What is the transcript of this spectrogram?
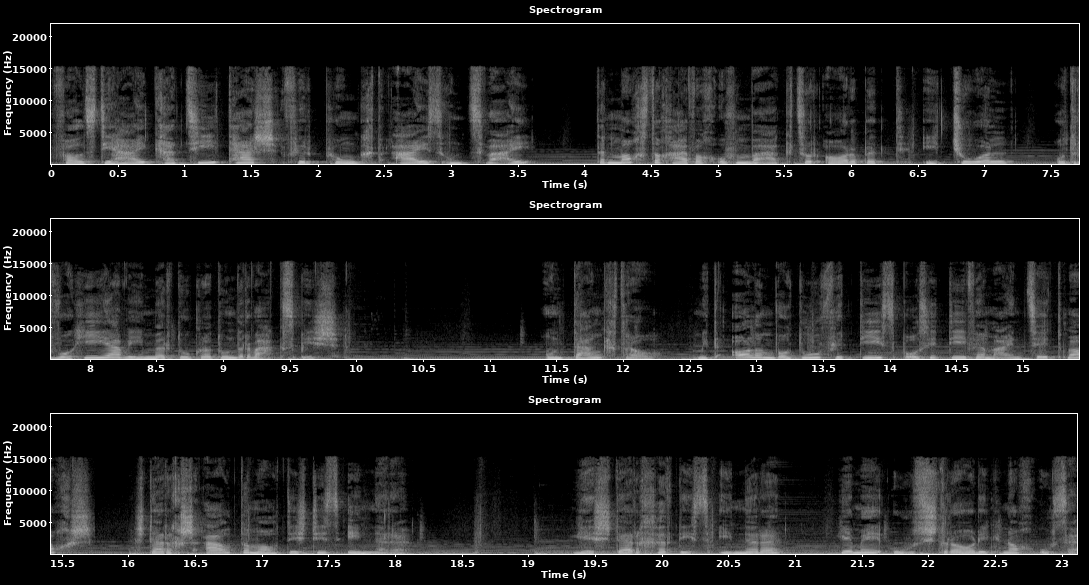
Falls du keine Zeit hast für Punkt 1 und 2, dann mach's doch einfach auf dem Weg zur Arbeit, in die Schule oder wohin auch immer du gerade unterwegs bist. Und denk dran, mit allem, was du für dein positive Mindset machst, stärkst du automatisch dein Innere. Je stärker dein Innere, je mehr Ausstrahlung nach außen.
